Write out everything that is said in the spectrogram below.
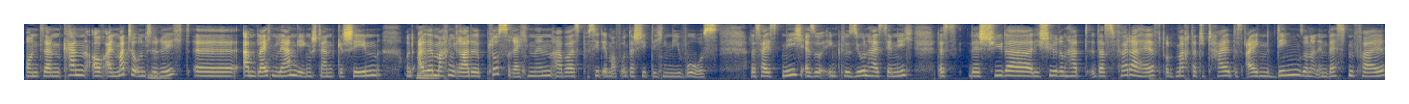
Und dann kann auch ein Matheunterricht mhm. äh, am gleichen Lerngegenstand geschehen und mhm. alle machen gerade Plusrechnen, aber es passiert eben auf unterschiedlichen Niveaus. Das heißt nicht, also Inklusion heißt ja nicht, dass der Schüler, die Schülerin hat das Förderheft und macht da total das eigene Ding, sondern im besten Fall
